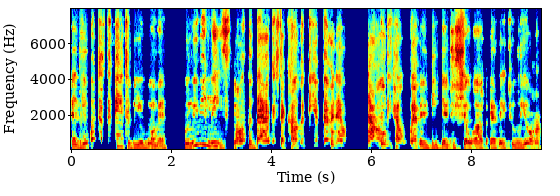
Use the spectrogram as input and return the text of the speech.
and then what does it mean to be a woman. When we release all the baggage that comes with being feminine, not only help women begin to show up as they truly are,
